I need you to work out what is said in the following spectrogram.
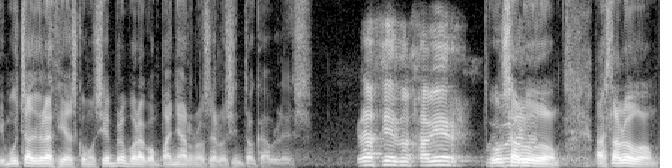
y muchas gracias, como siempre, por acompañarnos en Los Intocables. Gracias, don Javier. Un saludo. Hasta luego.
